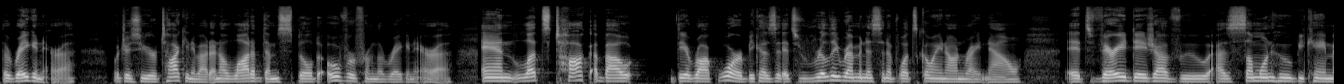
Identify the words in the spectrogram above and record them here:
the Reagan era, which is who you're talking about. And a lot of them spilled over from the Reagan era. And let's talk about the Iraq War because it's really reminiscent of what's going on right now. It's very deja vu as someone who became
